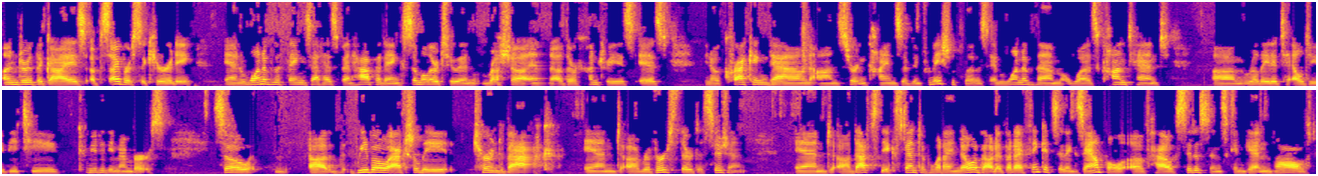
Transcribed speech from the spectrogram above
under the guise of cybersecurity. And one of the things that has been happening, similar to in Russia and other countries, is you know cracking down on certain kinds of information flows. And one of them was content um, related to LGBT community members. So uh, Weibo actually turned back and uh, reversed their decision. And uh, that's the extent of what I know about it. But I think it's an example of how citizens can get involved.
